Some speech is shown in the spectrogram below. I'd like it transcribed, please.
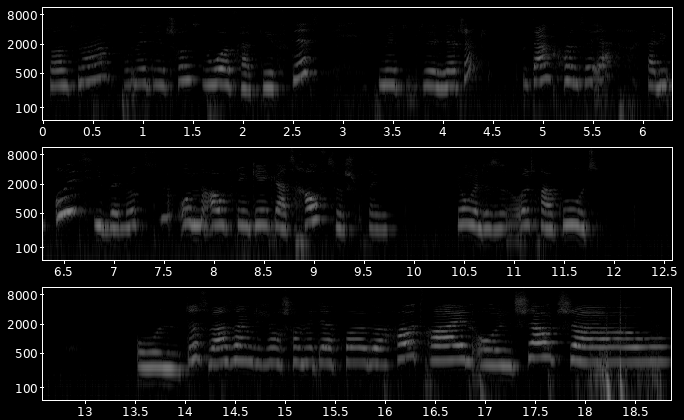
sonst noch mit dem Schuss, wo er vergiftet, mit dem Gadget. Und dann konnte er da die Ulti benutzen, um auf den Gegner drauf zu springen. Junge, das ist ultra gut. Und das war's eigentlich auch schon mit der Folge. Haut rein und ciao, ciao.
